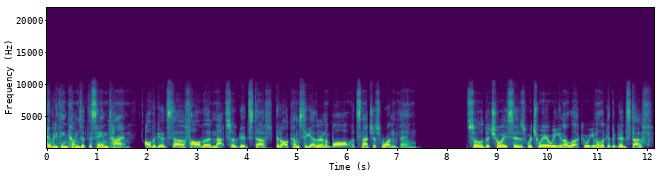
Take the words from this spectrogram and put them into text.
everything comes at the same time all the good stuff, all the not so good stuff, it all comes together in a ball. It's not just one thing. So the choice is which way are we going to look? Are we going to look at the good stuff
